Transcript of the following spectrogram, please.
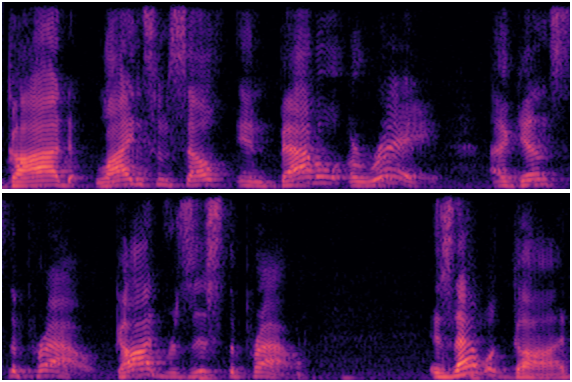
God lines himself in battle array against the proud. God resists the proud. Is that what God,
